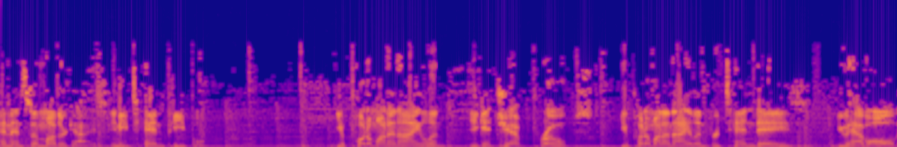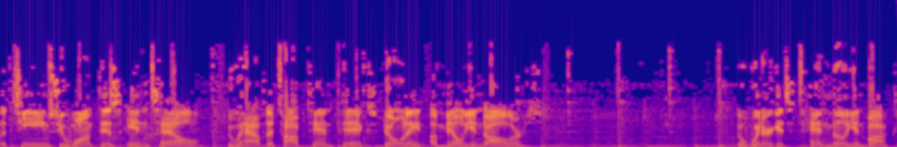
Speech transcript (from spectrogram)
and then some other guys. You need 10 people. You put them on an island. You get Jeff Probst. You put them on an island for 10 days. You have all the teams who want this intel, who have the top 10 picks, donate a million dollars. The winner gets 10 million bucks.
